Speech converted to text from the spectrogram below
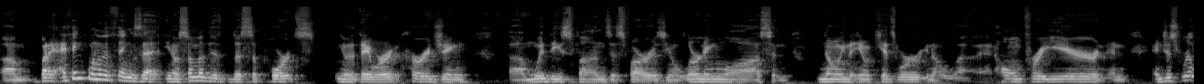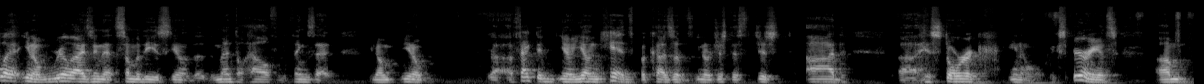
Um, but I, I, think one of the things that you know some of the, the supports you know that they were encouraging um, with these funds as far as you know learning loss and knowing that you know kids were you know uh, at home for a year and and and just really you know realizing that some of these you know the, the mental health and things that you know you know uh, affected you know young kids because of you know just this just odd uh, historic you know experience um,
